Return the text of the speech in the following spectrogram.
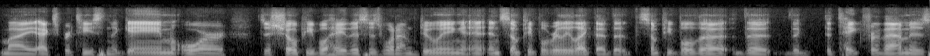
my expertise in the game or just show people hey this is what i'm doing and, and some people really like that the, some people the the the the take for them is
